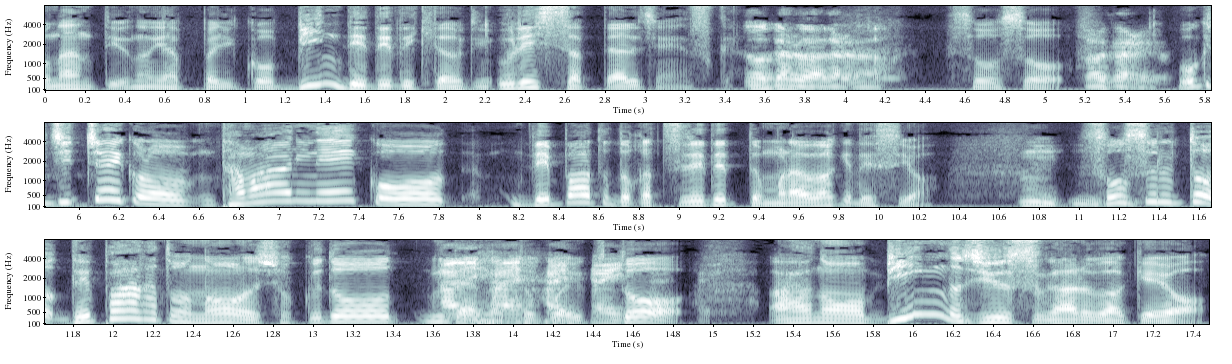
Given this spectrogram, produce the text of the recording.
ーなんていうの、やっぱりこう、瓶で出てきた時に嬉しさってあるじゃないですか。わかるわかるわそうそう。わかるよ。僕ちっちゃい頃、たまにね、こう、デパートとか連れてってもらうわけですよ。うんうんそうすると、デパートの食堂みたいなとこ行くと、あの、瓶のジュースがあるわけよ。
